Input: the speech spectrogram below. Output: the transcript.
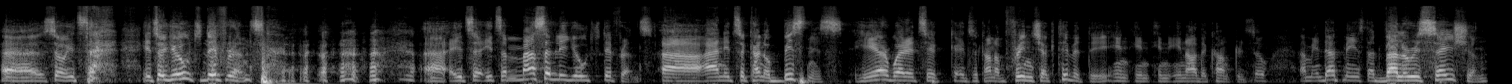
Uh, so it's a, it's a huge difference. uh, it's, a, it's a massively huge difference. Uh, and it's a kind of business here where it's a, it's a kind of fringe activity in, in, in other countries. So, I mean, that means that valorization,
